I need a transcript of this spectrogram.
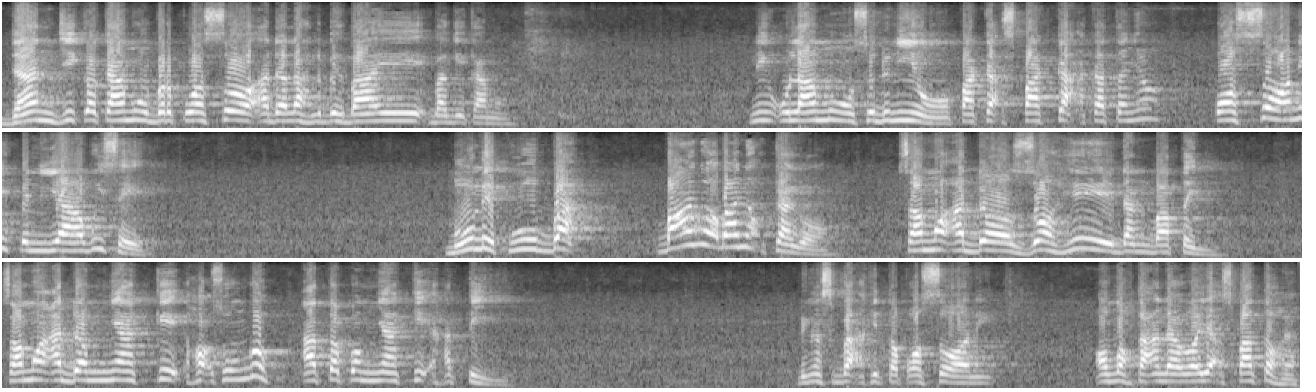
dan jika kamu berpuasa adalah lebih baik bagi kamu. Ni ulama sedunia pakat sepakat katanya puasa ni penyawisi boleh perubat banyak-banyak perkara sama ada zahir dan batin. Sama ada menyakit hak sungguh ataupun menyakit hati. Dengan sebab kita puasa ni Allah Ta'ala rakyat sepatah ya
